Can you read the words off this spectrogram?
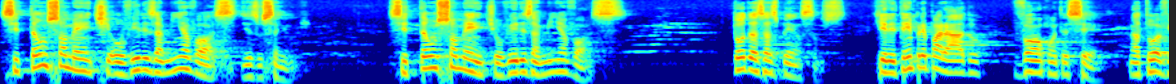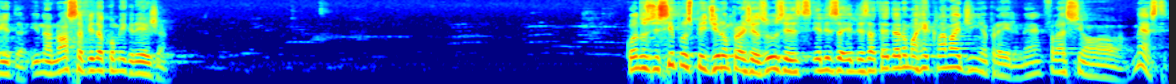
Se tão somente ouvires a minha voz, diz o Senhor se tão somente ouvires a minha voz, todas as bênçãos que Ele tem preparado vão acontecer na tua vida e na nossa vida como igreja. Quando os discípulos pediram para Jesus, eles, eles, eles, até deram uma reclamadinha para ele, né? Falaram assim: ó, mestre,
